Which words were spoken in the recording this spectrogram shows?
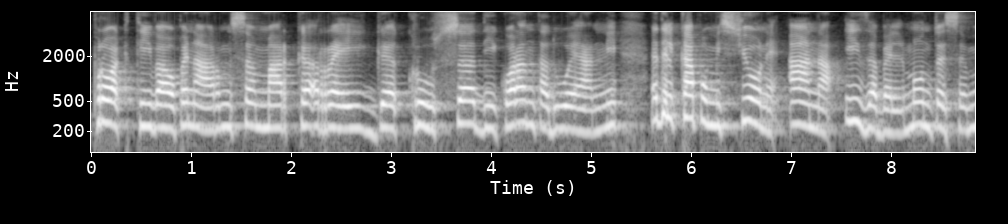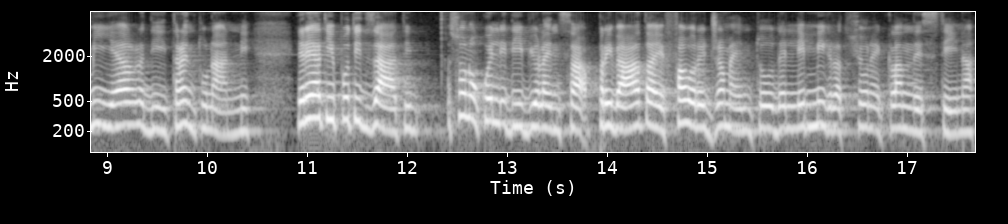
Proactiva Open Arms Mark Reig Cruz di 42 anni e del capo missione Anna Isabel Montes Mier di 31 anni. I reati ipotizzati sono quelli di violenza privata e favoreggiamento dell'immigrazione clandestina.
